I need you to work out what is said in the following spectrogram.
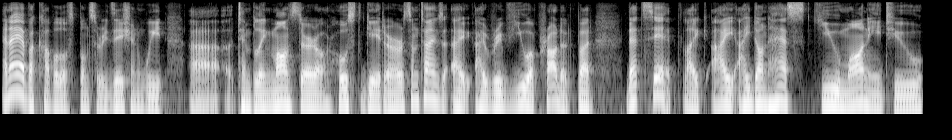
and I have a couple of sponsorization with uh, Template Monster or HostGator. Or sometimes I, I review a product, but that's it. Like I I don't ask you money to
